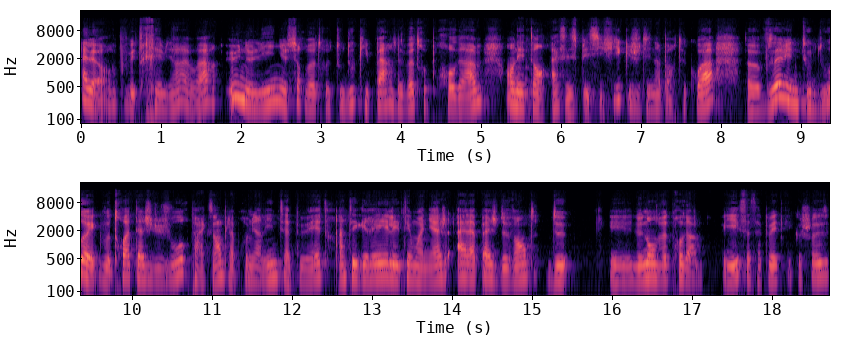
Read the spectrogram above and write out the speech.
Alors, vous pouvez très bien avoir une ligne sur votre tout doux qui parle de votre programme en étant assez spécifique. Je dis n'importe quoi. Euh, vous avez une tout doux avec vos trois tâches du jour. Par exemple, la première ligne, ça peut être intégrer les témoignages à la page de vente de et le nom de votre programme. Vous voyez, ça, ça peut être quelque chose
